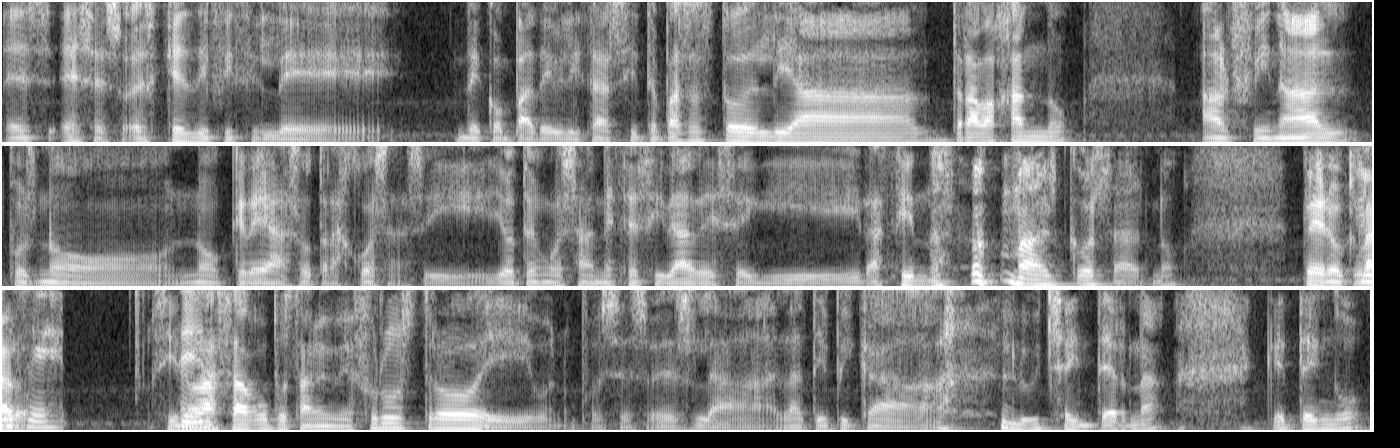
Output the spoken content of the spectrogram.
es, eso, es que es difícil de, de compatibilizar. Si te pasas todo el día trabajando, al final pues no, no, creas otras cosas y yo tengo esa necesidad de seguir haciendo más cosas, ¿no? Pero claro, si no las hago, pues también me frustro y bueno, pues eso es la, típica lucha interna que tengo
